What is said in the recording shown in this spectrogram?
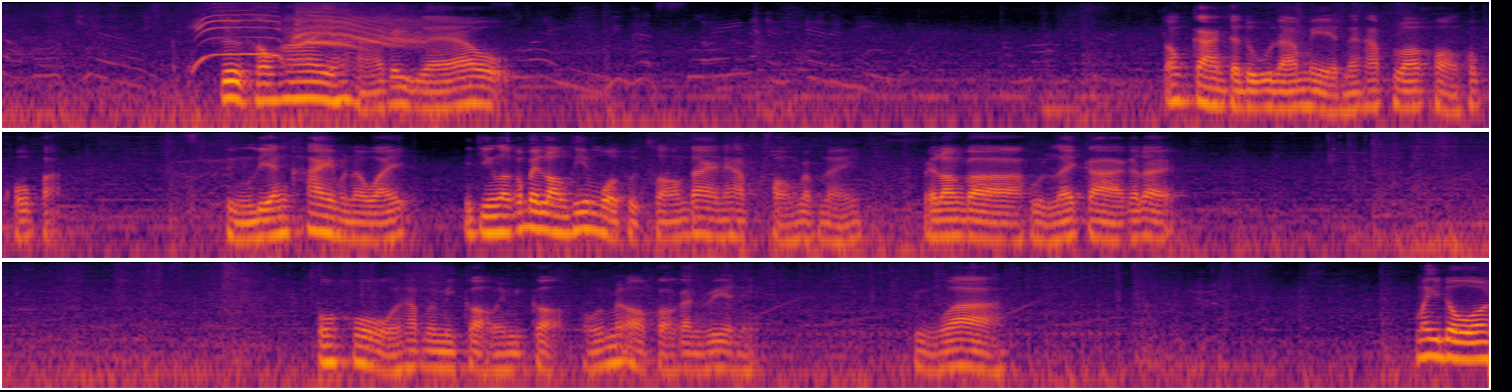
double kill. จึกเขาให้หายไปอีกแล้ว ต้องการจะดูดาเมจนะครับรอของครบๆอะ ถึงเลี้ยงไข่มันเอาไว้ จริงๆ เราก็ไปลองที่โหมดฝึกซ้อมได้นะครับ ของแบบไหน ไปลองกับหุ่นไลกาก็ได้ โอ้โหครับมันมีเกาะมันมีเกาะโอ้ยมันออกเกาะกันเวทนี่ ถึงว่า ไม่โดน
